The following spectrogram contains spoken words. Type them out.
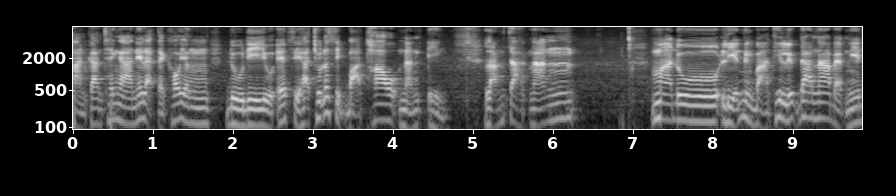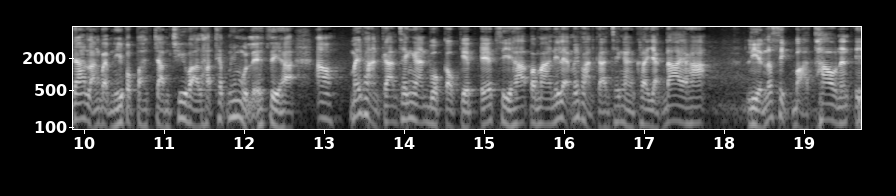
ผ่านการใช้งานนี่แหละ แต่เขายังดูดีอยู่ FC ฮะชุดละ 10 บาทเท่านั้นเอง หลังจากนั้น มาดูเหรียญหนึ่งบาทที่ลึกด้านหน้าแบบนี้ด้านหลังแบบนี้ประปาจำชื่อวาระแทบไม่หมดเลย FC ฮะเอาไม่ผ่านการใช้งานบวกเก่าเก็บ FC ฮะประมาณนี้แหละไม่ผ่านการใช้งานใครอยากได้ฮะเหรียญละ10 บาทเท่านั้นเอ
